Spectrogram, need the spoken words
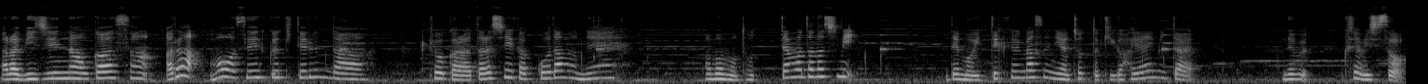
あら美人なお母さん。あらもう制服着てるんだ。今日から新しい学校だもんね。ママもとっても楽しみ。でも行ってきますにはちょっと気が早いみたい。眠くしゃみしそう。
